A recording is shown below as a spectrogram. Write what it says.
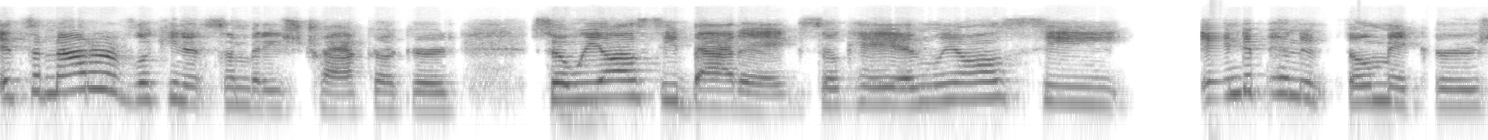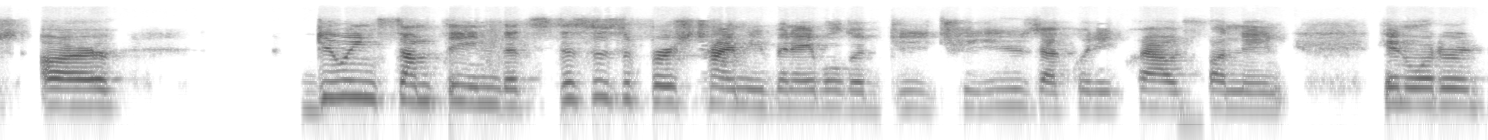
it's a matter of looking at somebody's track record. So we mm-hmm. all see bad eggs, okay? And we all see independent filmmakers are doing something that's this is the first time you've been able to do to use equity crowdfunding in order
